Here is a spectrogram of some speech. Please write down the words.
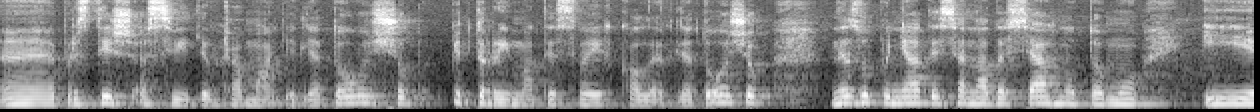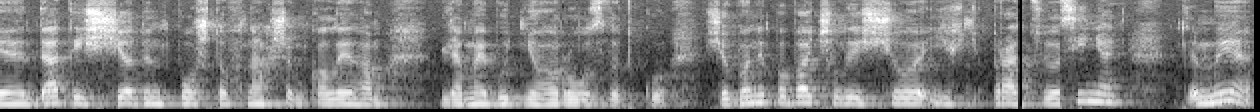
е, престиж освіти в громаді, для того, щоб підтримати своїх колег, для того, щоб не зупинятися на досягнутому і дати ще один поштовх нашим колегам для майбутнього розвитку, щоб вони побачили, що їх працю оцінять. Ми е,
